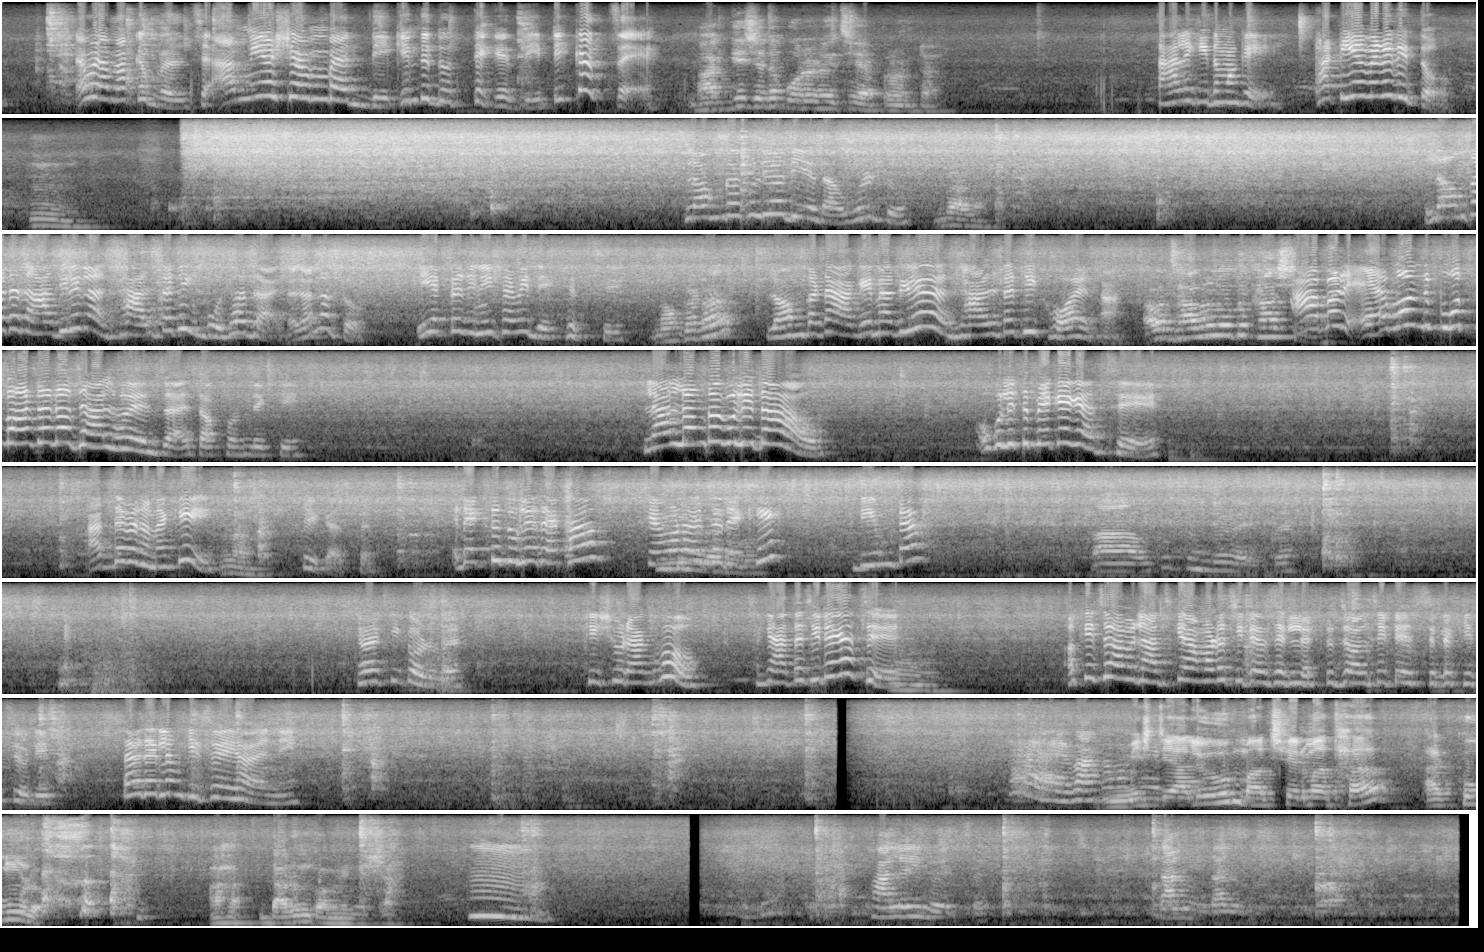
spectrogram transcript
এবার আমাকে বলছে আমিও সোমবার দিই কিন্তু দূর থেকে দিই ঠিক আছে? ভাগ্যে সেটা পড়ে রয়েছে অ্যাপ্রনটা তাহলে কি তোমাকে ফাটিয়ে মেরে দিত? হুম। লঙ্কাগুলিও দিয়ে দাও বলতো। লঙ্কাটা না দিলে না ঝালটা ঠিক বোঝা যায় না জানো তো? এই একটা জিনিস আমি দেখেছি। লঙ্কাটা? লঙ্কাটা আগে না দিলে ঝালটা ঠিক হয় না। আবার ঝাল হলেও তো খাস আবার এমন পোত মাটানো জাল হয়ে যায় তখন দেখি। লাল লঙ্কাগুলি দাও। ওগুলি তো পেকে গেছে। আর দেবে না নাকি? ঠিক আছে। এটা একটু তুলে দেখা কেমন হয়েছে দেখি। ডিমটা? খুব সুন্দর হয়েছে। এবার কি করবে? টিস্যু রাখব? নাকি হাতে ছিটে গেছে? ও কিছু হবে না আজকে আমারও ছিটে এসেছিল একটু জল ছিটে এসেছিল খিচুড়ি। তবে দেখলাম কিছুই হয়নি। হ্যাঁ, মিষ্টি আলু মাছের মাথা আর কুমড়ো। আহা দারুণ কম্বিনেশন হুম। ভালোই হয়েছে। দারুণ দারুণ।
